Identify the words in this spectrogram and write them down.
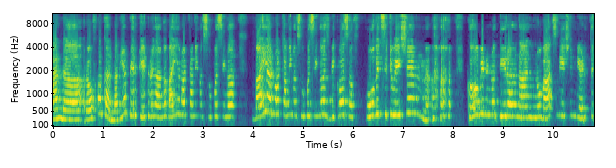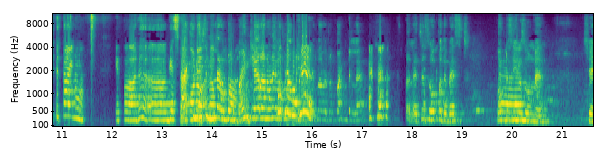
அண்ட் ரவுஃபாக்கா நிறைய பேர் கேட்டிருக்காங்க why you not coming on super singer why are not coming on super singers because of covid situation covid இன்னும் தீராத நான் இன்னும் வேக்சினேஷன் எடுத்துட்டு தான் இன்னும் இப்போ அது கெஸ்டா போனோம் மைண்ட் கிளியர் ஆனவனே கூப்பிடும்போது- பாயிண்ட் இல்ல. Let's just hope for the best hope to see you soon man ஷே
